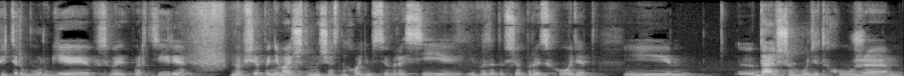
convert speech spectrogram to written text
Петербурге, в своей квартире, вообще понимать, что мы сейчас находимся в России, и вот это все происходит, и дальше будет хуже,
